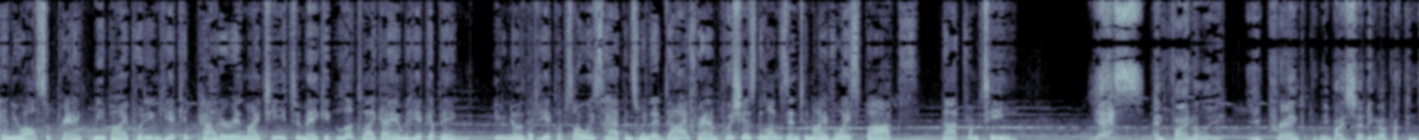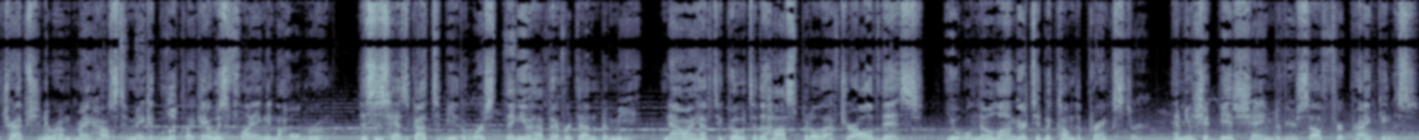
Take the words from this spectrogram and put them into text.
And you also pranked me by putting hiccup powder in my tea to make it look like I am hiccuping. You know that hiccups always happens when a diaphragm pushes the lungs into my voice box, not from tea. Yes! And finally, you pranked me by setting up a contraption around my house to make it look like I was flying in the whole room. This is, has got to be the worst thing you have ever done to me. Now I have to go to the hospital after all of this. You will no longer to become the prankster, and you should be ashamed of yourself for pranking us.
